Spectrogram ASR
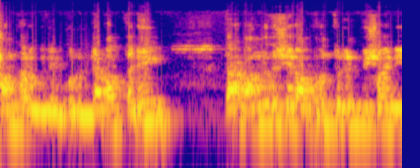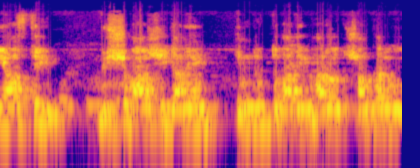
সংখ্যালঘুদের কোনো নিরাপত্তা নেই। তারা বাংলাদেশের অভ্যন্তরীণ বিষয় নিয়ে অস্থির। বিশ্ববাসী জানে হিন্দুত্ববাদী ভারত সংখ্যালঘু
